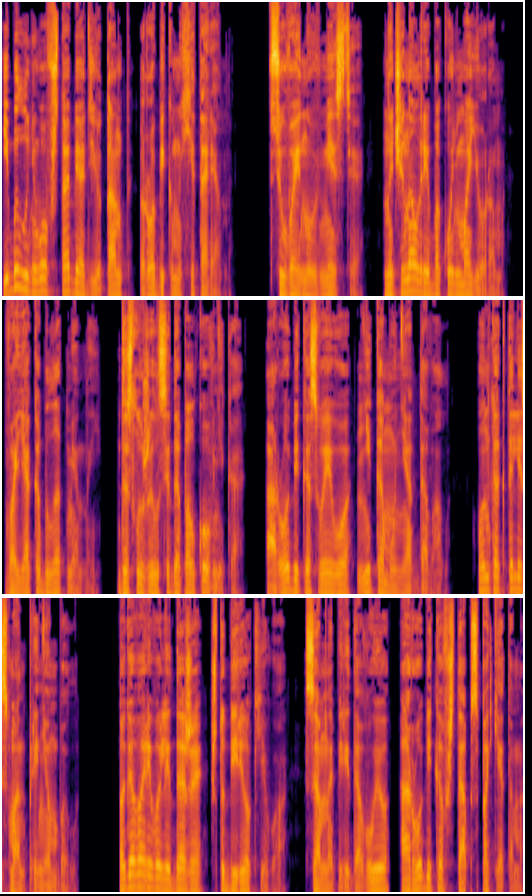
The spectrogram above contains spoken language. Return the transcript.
И был у него в штабе адъютант Робик Мхитарян. Всю войну вместе начинал Рябоконь майором, вояка был отменный дослужился до полковника, а Робика своего никому не отдавал. Он как талисман при нем был. Поговаривали даже, что берег его, сам на передовую, а Робика в штаб с пакетом.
